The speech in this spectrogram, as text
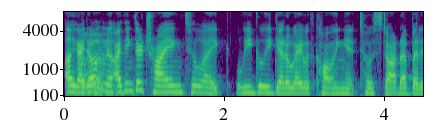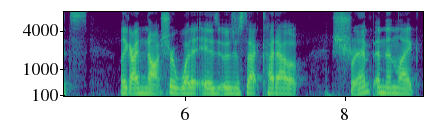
like, I don't Uh-uh. know. I think they're trying to like legally get away with calling it tostada, but it's like I'm not sure what it is. It was just that cutout shrimp and then like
